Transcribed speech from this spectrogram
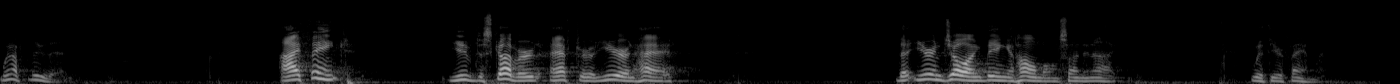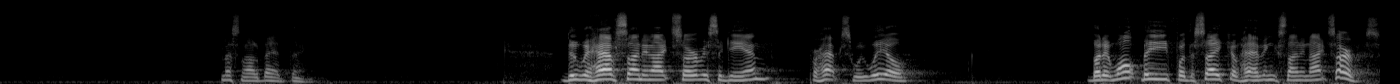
We don't have to do that. I think you've discovered after a year and a half that you're enjoying being at home on Sunday night with your family. That's not a bad thing. Do we have Sunday night service again? Perhaps we will. But it won't be for the sake of having Sunday night service.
